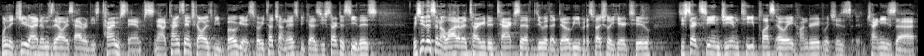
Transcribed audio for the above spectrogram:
one of the cute items they always have are these timestamps. Now timestamps can always be bogus, but we touch on this because you start to see this. We see this in a lot of targeted attacks that have to do with Adobe, but especially here too. You start seeing GMT plus 0800, which is Chinese uh,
